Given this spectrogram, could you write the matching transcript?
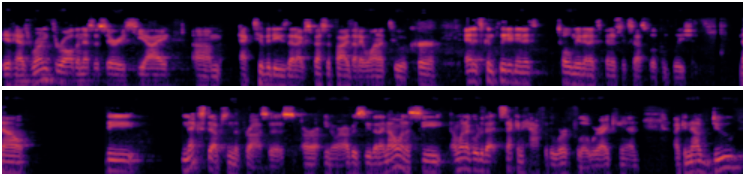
It has run through all the necessary CI um, activities that I've specified that I want it to occur, and it's completed and it's told me that it's been a successful completion. Now, the next steps in the process are, you know, are obviously that I now want to see, I want to go to that second half of the workflow where I can, I can now do,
